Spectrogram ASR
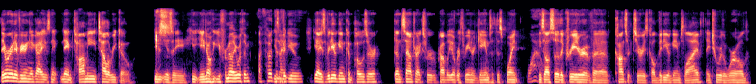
they were interviewing a guy who's na- named Tommy Tallarico. He Yes. is a he, you know you're familiar with him? I've heard He's the a name. video yeah he's a video game composer. Done soundtracks for probably over 300 games at this point. Wow. He's also the creator of a concert series called Video Games Live. They tour the world.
